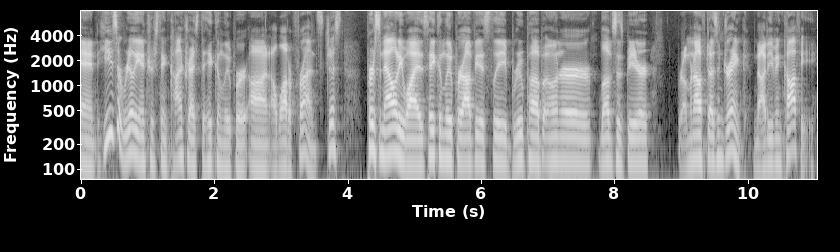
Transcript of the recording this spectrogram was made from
And he's a really interesting contrast to Hickenlooper on a lot of fronts. Just personality wise, Hickenlooper, obviously, brew pub owner, loves his beer. Romanoff doesn't drink, not even coffee.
